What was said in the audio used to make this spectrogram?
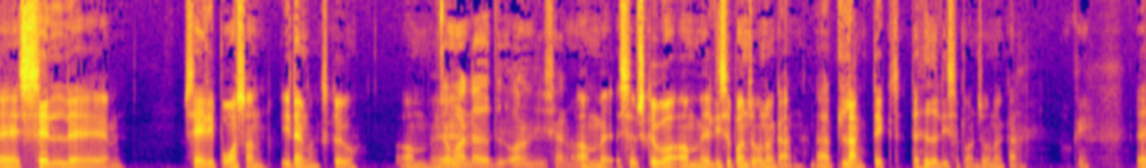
Uh, selv uh, Sally Brorson i Danmark skriver om, Som har uh, lavet vidunderlige salmer. om, uh, så skriver om uh, Lissabons undergang. Der er et langt digt, der hedder Lissabons undergang. Okay. Uh,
